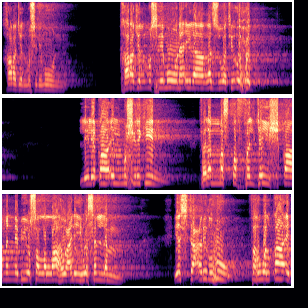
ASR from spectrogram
خرج المسلمون. خرج المسلمون إلى غزوة أحد للقاء المشركين. فلما اصطف الجيش قام النبي صلى الله عليه وسلم يستعرضه فهو القائد.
